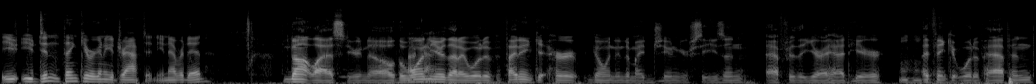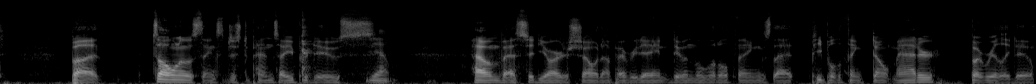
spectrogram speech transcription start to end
you, you didn't think you were gonna get drafted. You never did. Not last year, no. The one year that I would have, if I didn't get hurt going into my junior season after the year I had here, Mhm. I think it would have happened. But it's all one of those things. It just depends how you produce. Yeah. How invested you are to showing up every day and doing the little things that people think don't matter but really do.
